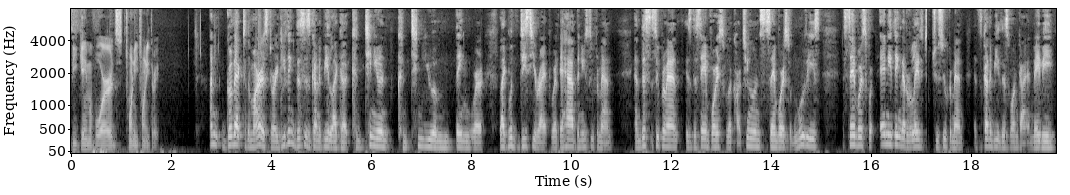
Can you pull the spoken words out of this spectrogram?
the Game Awards 2023. I'm going back to the Mario story. Do you think this is going to be like a continuum continuum thing where, like with DC, right, where they have the new Superman, and this Superman is the same voice for the cartoons, same voice for the movies, the same voice for anything that related to Superman. It's going to be this one guy, and maybe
